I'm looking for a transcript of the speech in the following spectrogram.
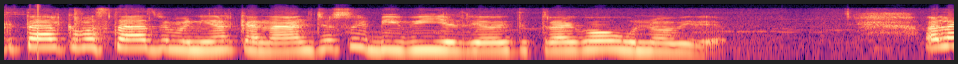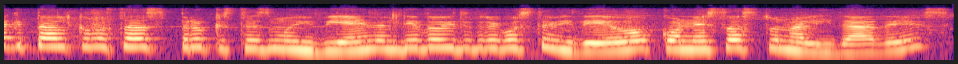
¿qué tal? ¿Cómo estás? Bienvenido al canal. Yo soy Vivi y el día de hoy te traigo un nuevo video. Hola, ¿qué tal? ¿Cómo estás? Espero que estés muy bien. El día de hoy te traigo este video con estas tonalidades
